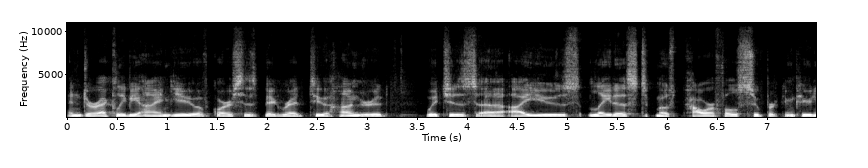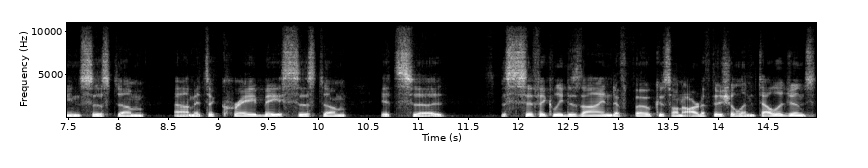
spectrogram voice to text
And directly behind you, of course, is Big Red 200, which is uh, IU's latest, most powerful supercomputing system. Um, it's a Cray based system. It's uh, specifically designed to focus on artificial intelligence.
